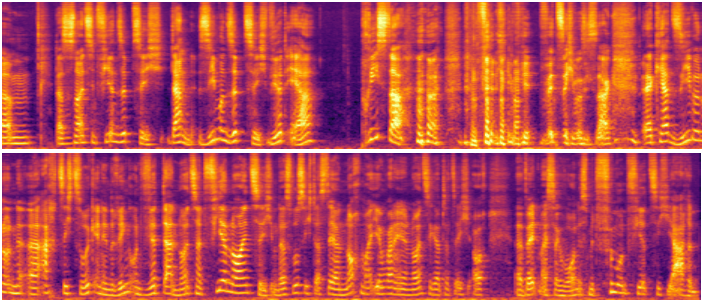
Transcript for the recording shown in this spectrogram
Ähm, das ist 1974. Dann 77 wird er Priester. Finde ich irgendwie witzig, muss ich sagen. Er kehrt 87 zurück in den Ring und wird dann 1994, und das wusste ich, dass der nochmal irgendwann in den 90er tatsächlich auch äh, Weltmeister geworden ist, mit 45 Jahren.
